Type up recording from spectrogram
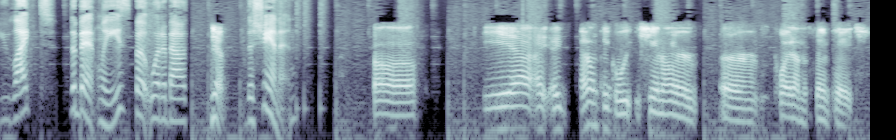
you liked the Bentleys, but what about Yeah. the Shannon? Uh, yeah, I, I, I don't think we, she and I are, are quite on the same page.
